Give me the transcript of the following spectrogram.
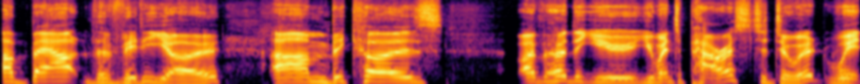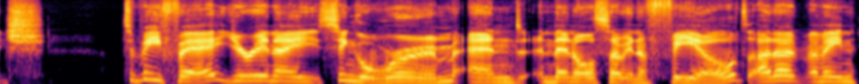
about the video um, because I've heard that you you went to Paris to do it, which. To be fair, you're in a single room and and then also in a field. I don't. I mean,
